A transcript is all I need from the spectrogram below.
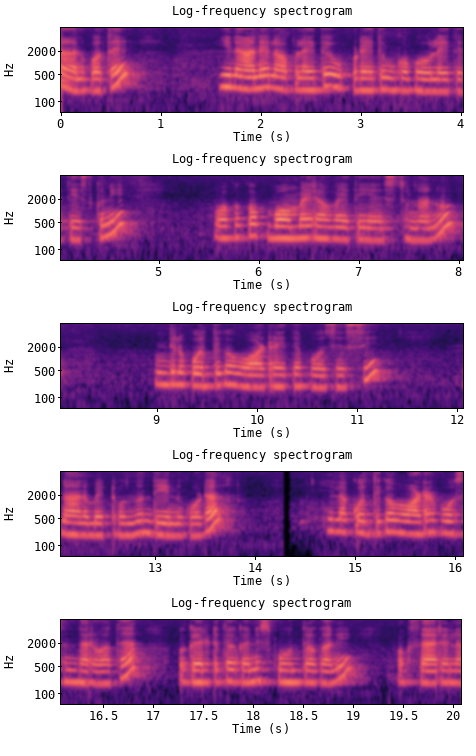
నానిపోతాయి. ఈ నానే లోపల అయితే ఇప్పుడైతే ఇంకో బౌల్ అయితే తీసుకుని ఒక కప్ బొంబాయి రవ్వ అయితే వేస్తున్నాను. ఇందులో కొద్దిగా వాటర్ అయితే పోసేసి నానబెట్టుకుందాం దీన్ని కూడా. ఇలా కొద్దిగా వాటర్ పోసిన తర్వాత గరిటతో కానీ స్పూన్తో కానీ ఒకసారి ఇలా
